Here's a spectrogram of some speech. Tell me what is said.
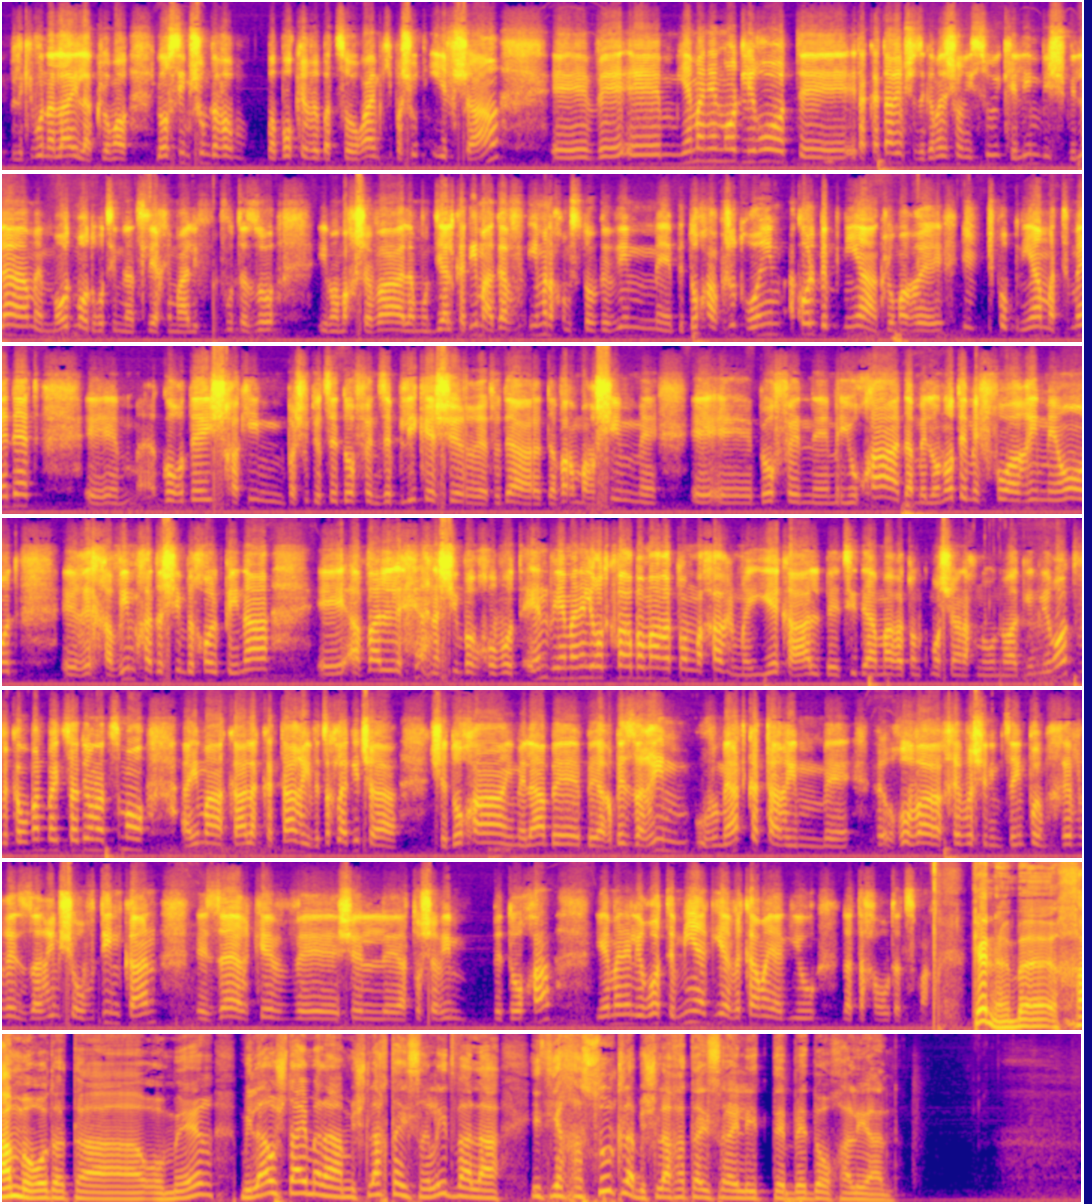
ולכיוון הלילה, כלומר לא עושים שום דבר בבוקר ובצהריים, כי פשוט אי אפשר. אה, ויהיה מעניין מאוד לראות אה, את הקטרים, שזה גם איזשהו ניסוי כלים בשבילם, הם מאוד מאוד רוצים להצליח עם האליפות הזו, עם המחשבה על המונדיאל קדימה. אגב, אם אנחנו מסתובבים אה, בדוחה, פשוט רואים הכל בבנייה, כלומר, יש פה בנייה מתמדת, גורדי שחקים פשוט יוצא דופן, זה בלי קשר, אתה יודע, דבר מרשים באופן מיוחד, המלונות הם מפוארים מאוד, רכבים חדשים בכל פינה, אבל אנשים ברחובות אין, ויהיה מעניין לראות כבר במרתון מחר, אם יהיה קהל בצידי המרתון כמו שאנחנו נוהגים לראות, וכמובן באיצטדיון עצמו, האם הקהל הקטרי, וצריך להגיד שה, שדוחה היא מלאה בהרבה זרים ובמעט קטרים, רוב החבר'ה שנמצאים פה הם חבר'ה זרים שעובדים כאן, זה ההרכב אה, של התושבים בדוחה. יהיה מעניין לראות מי יגיע וכמה יגיעו לתחרות עצמה. כן, חם מאוד אתה אומר. מילה או שתיים על המשלחת הישראלית ועל ההתייחסות למשלחת הישראלית בדוחה, ליאן.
